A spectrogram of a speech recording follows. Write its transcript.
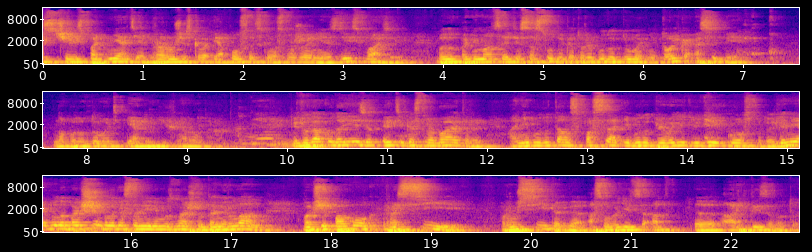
через поднятие пророческого и апостольского служения здесь, в Азии, будут подниматься эти сосуды, которые будут думать не только о себе, но будут думать и о других народах. И туда, куда ездят эти гастробайтеры, они будут там спасать и будут приводить людей к Господу. И для меня было большим благословением узнать, что Тамерлан вообще помог России, Руси тогда освободиться от э, Орды Золотой.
